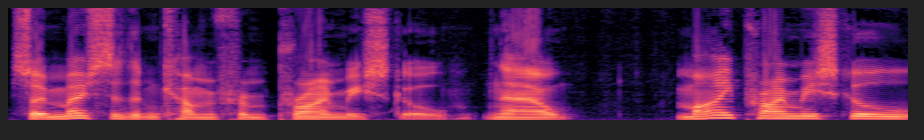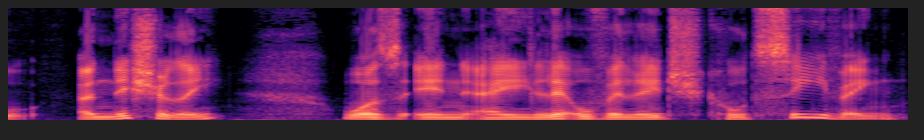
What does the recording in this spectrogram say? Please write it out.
So most of them come from primary school. Now, my primary school initially was in a little village called Seething.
